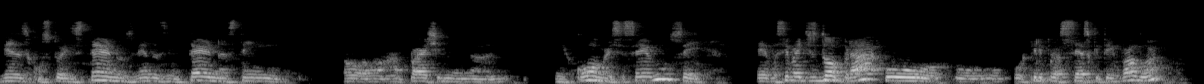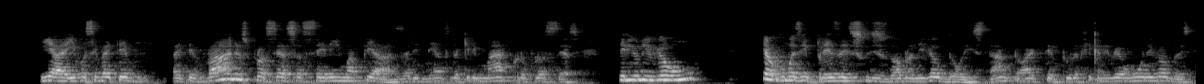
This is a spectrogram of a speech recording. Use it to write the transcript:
vendas de consultores externos, vendas internas, tem a parte no e-commerce, sei, eu não sei. É, você vai desdobrar o, o, aquele processo que tem valor e aí você vai ter, vai ter vários processos a serem mapeados ali dentro daquele macro processo. Seria o nível 1 e algumas empresas isso desdobra nível 2, tá? Então a arquitetura fica nível 1 ou nível 2.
